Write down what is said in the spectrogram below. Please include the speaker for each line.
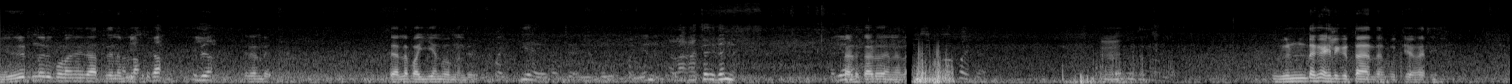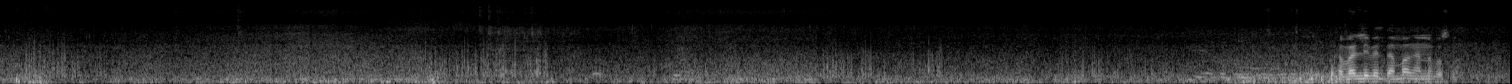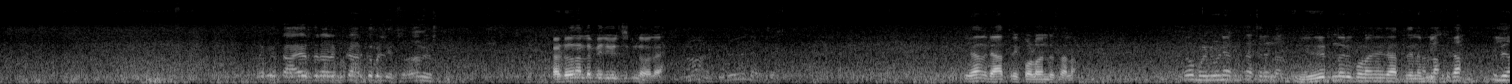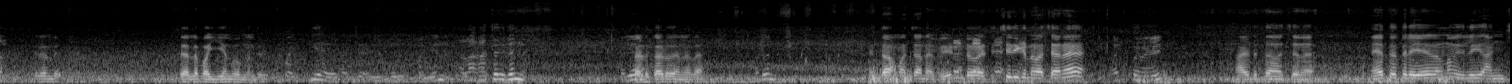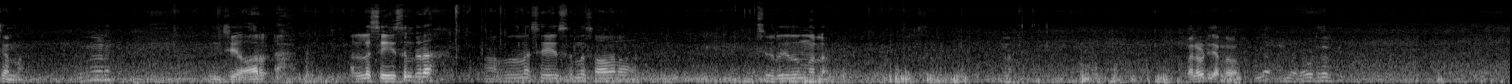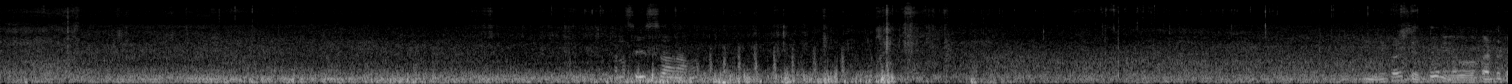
Speaker 1: വീടിന്ന് ഒരു കുളഞ്ഞ
Speaker 2: ഇല്ല
Speaker 1: രണ്ട്. ചില പയ്യൻ തോന്നുന്നുണ്ട് കടുക്കാട് തന്നെ. വീണ്ട കയ്യിൽ കിട്ടാൻ എന്താ പുതിയ കാര്യം? വള്ളി വലുതാകുമ്പോൾ അങ്ങനെ പ്രശ്നം. കടുവ നല്ല പിരിവിച്ചിട്ടുണ്ടോ അല്ലേ? ഇതാണ് രാത്രി കുളവന്റെ സ്ഥലം. വീടിന്ന് ഒരു കുളവന് രാത്രി രണ്ട്. ചില പയ്യൻ തോന്നുന്നുണ്ട് കടുവ തന്നെ അല്ലേ എന്താ മച്ചാനെ വീണ്ടും അടിച്ചിരിക്കുന്ന മച്ചാനെ?
Speaker 2: അടുത്ത
Speaker 1: മച്ചാനെ നേരത്തെ ഏഴെണ്ണം ഇതിൽ അഞ്ചെണ്ണം. അഞ്ച് ആറ്. നല്ല സൈസ് ഉണ്ടടാ. നല്ല സൈസുള്ള സാധനമാണ്. ചെറിയതൊന്നുമല്ല. പലോട്ട്
Speaker 2: നല്ല സൈസ് സാധനമാണ്.
Speaker 1: y entonces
